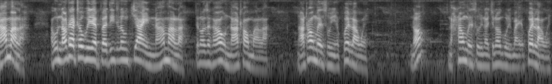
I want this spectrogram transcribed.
နားမလားအခုနောက်ထပ်ထုတ်ပေးတဲ့ပတ်တီးတစ်လုံးကြရင်နားမလားကျွန်တော်စကားကိုနားထောင်ပါလားနားထောင်မယ်ဆိုရင်အဖွဲလာဝင်နော်နားထောင်မယ်ဆိုရင်တော့ကျွန်တော်ကိုယ်ဒီမှာအဖွဲလာဝင်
